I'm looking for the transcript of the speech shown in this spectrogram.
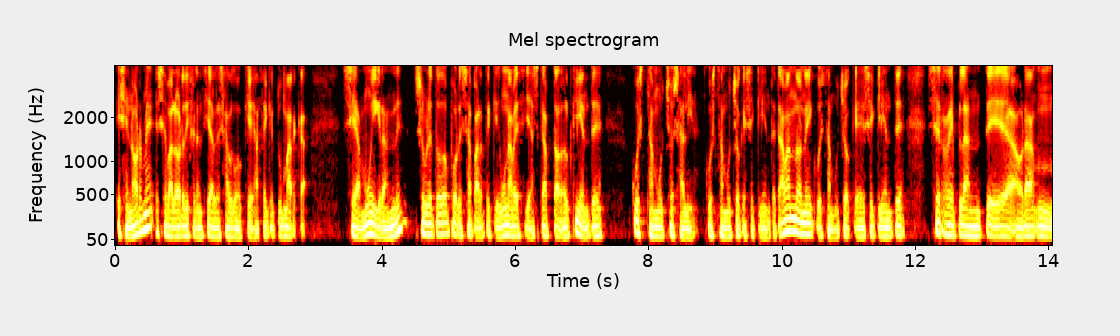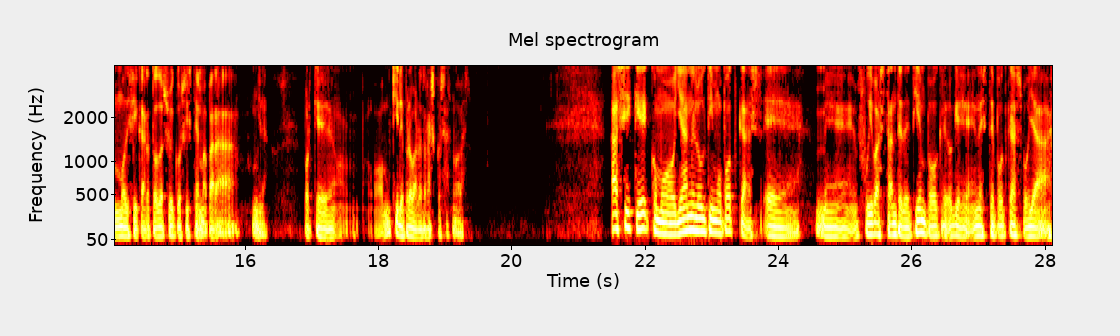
es enorme, ese valor diferencial es algo que hace que tu marca sea muy grande, sobre todo por esa parte que una vez ya has captado al cliente, cuesta mucho salir, cuesta mucho que ese cliente te abandone y cuesta mucho que ese cliente se replantee ahora modificar todo su ecosistema para, mira, porque quiere probar otras cosas nuevas. Así que, como ya en el último podcast eh, me fui bastante de tiempo. Creo que en este podcast voy a,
